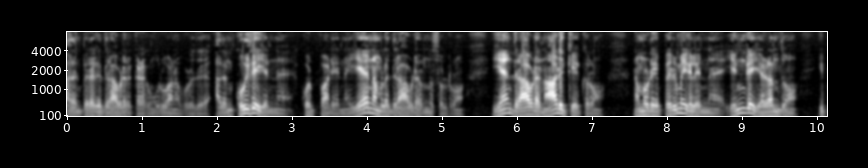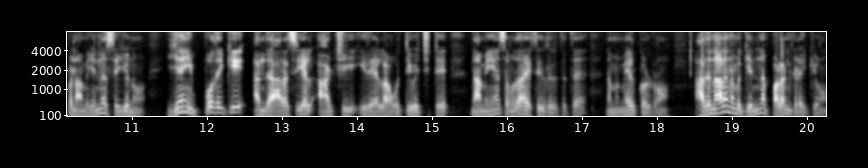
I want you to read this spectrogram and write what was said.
அதன் பிறகு திராவிடர் கழகம் உருவான பொழுது அதன் கொள்கை என்ன கோட்பாடு என்ன ஏன் நம்மளை திராவிடர்னு சொல்கிறோம் ஏன் திராவிட நாடு கேட்குறோம்? நம்மளுடைய பெருமைகள் என்ன? எங்கே இழந்தோம்? இப்போ நாம் என்ன செய்யணும்? ஏன் இப்போதைக்கு அந்த அரசியல் ஆட்சி இதையெல்லாம் ஒத்தி வச்சுட்டு நாம் ஏன் சமுதாய சீர்திருத்தத்தை நம்ம மேற்கொள்கிறோம் அதனால் நமக்கு என்ன பலன் கிடைக்கும்?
